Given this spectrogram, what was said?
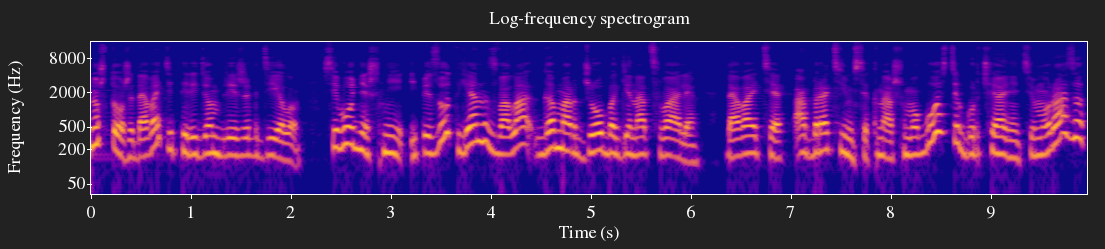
Ну что же, давайте перейдем ближе к делу. Сегодняшний эпизод я назвала «Гамарджоба Генацвали». Давайте обратимся к нашему гостю, Гурчане Тимуразу,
